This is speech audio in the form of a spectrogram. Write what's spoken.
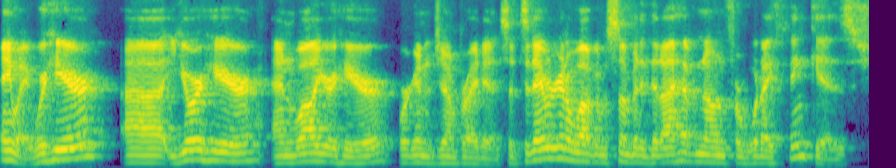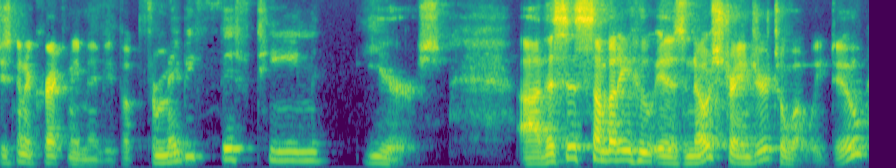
Anyway, we're here. Uh, you're here. And while you're here, we're going to jump right in. So today we're going to welcome somebody that I have known for what I think is, she's going to correct me maybe, but for maybe 15 years. Uh, this is somebody who is no stranger to what we do.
